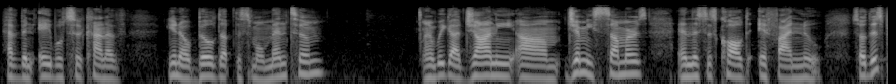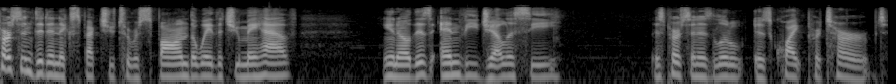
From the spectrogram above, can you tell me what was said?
have been able to kind of, you know, build up this momentum. And we got Johnny, um, Jimmy Summers, and this is called If I Knew. So this person didn't expect you to respond the way that you may have. You know, there's envy, jealousy. This person is little is quite perturbed.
